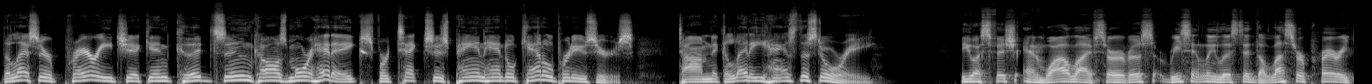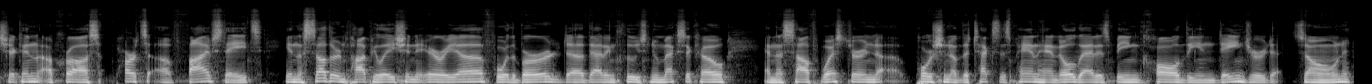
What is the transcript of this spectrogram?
The lesser prairie chicken could soon cause more headaches for Texas panhandle cattle producers. Tom Nicoletti has the story. The U.S. Fish and Wildlife Service recently listed the lesser prairie chicken across parts of five states in the southern population area for the bird. Uh, that includes New Mexico and the southwestern uh, portion of the Texas Panhandle that is being called the endangered zone.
